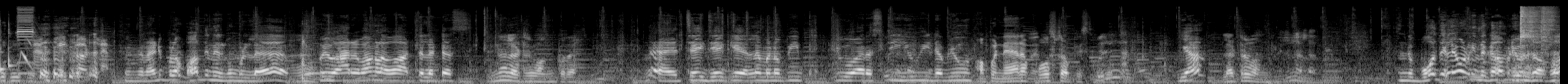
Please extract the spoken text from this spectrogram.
இந்த நடிப்பெல்லாம் பார்த்துன்னு இருக்க முடியல. போய் வேற வாங்கலாம் வா அடுத்த லெட்டர்ஸ் என்ன லெட்டர் வாங்க போற? H I J K L M N O P Q R S T U V W அப்ப நேரா போஸ்ட் ஆபீஸ் ஏன் லெட்டர் வாங்க. இந்த போதையிலே உனக்கு இந்த காமெடி வருதாப்பா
